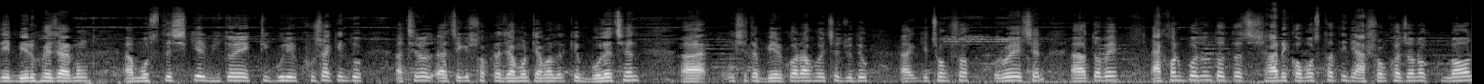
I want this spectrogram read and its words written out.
দিয়ে বের হয়ে যায় এবং মস্তিষ্কের ভিতরে একটি গুলির খোসা কিন্তু ছিল চিকিৎসকরা যেমনটি আমাদেরকে বলেছেন সেটা বের করা হয়েছে যদিও কিছু অংশ রয়েছেন। তবে এখন পর্যন্ত তার শারীরিক অবস্থা তিনি আশঙ্কাজনক নন।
